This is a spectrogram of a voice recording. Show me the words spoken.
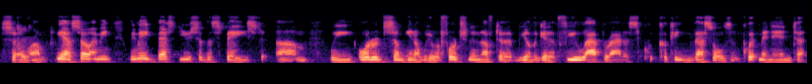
So um, yeah, so I mean, we made best use of the space. Um, we ordered some, you know, we were fortunate enough to be able to get a few apparatus, cooking vessels, and equipment in to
